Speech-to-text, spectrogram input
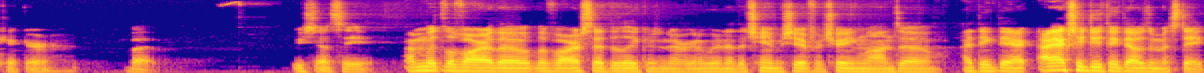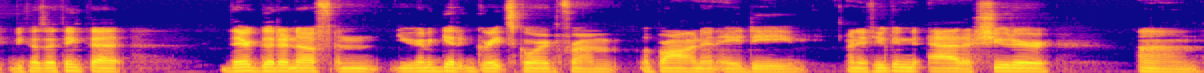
kicker, but we shall see. I'm with Levar though. Levar said the Lakers are never going to win another championship for trading Lonzo. I think they. I actually do think that was a mistake because I think that they're good enough, and you're going to get great scoring from LeBron and AD. And if you can add a shooter, um,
